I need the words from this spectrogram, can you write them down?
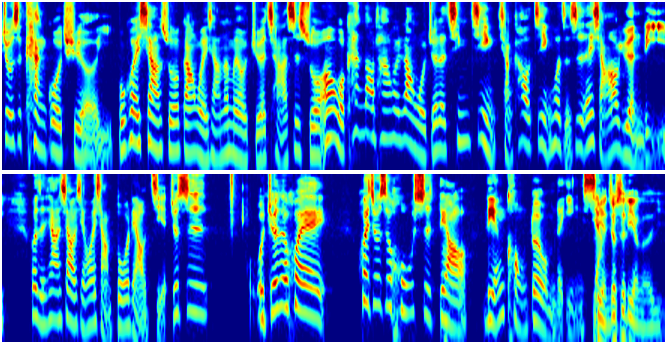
就是看过去而已，不会像说刚伟翔那么有觉察，是说哦，我看到他会让我觉得亲近，想靠近，或者是诶想要远离，或者像孝贤会想多了解，就是我觉得会。会就是忽视掉脸孔对我们的影响，脸就是脸而已，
